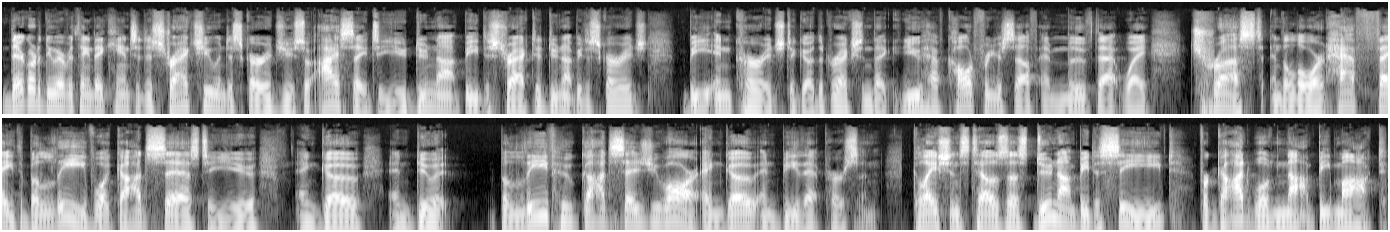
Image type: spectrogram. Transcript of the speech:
they're going to do everything they can to distract you and discourage you. So I say to you, do not be distracted, do not be discouraged be encouraged to go the direction that you have called for yourself and move that way. Trust in the Lord. Have faith. Believe what God says to you and go and do it. Believe who God says you are and go and be that person. Galatians tells us, Do not be deceived, for God will not be mocked.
